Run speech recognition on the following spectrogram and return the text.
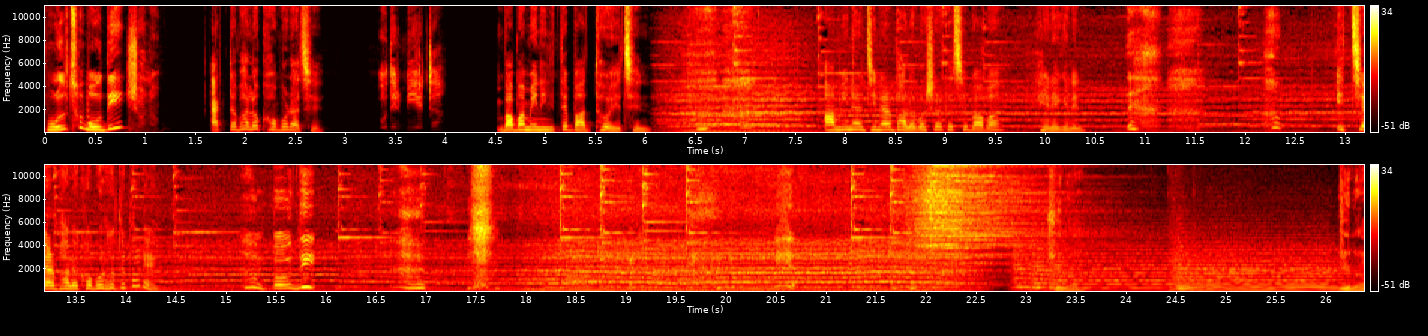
বলছো বৌদি? শোনো। একটা ভালো খবর আছে। ওদের বিয়েটা বাবা মেনে নিতে বাধ্য হয়েছেন। আমিন আর জিনার ভালোবাসার কাছে বাবা হেরে গেলেন। ইচ্ছে আর ভালো খবর হতে পারে? বৌদি। জিনা? জিনা?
